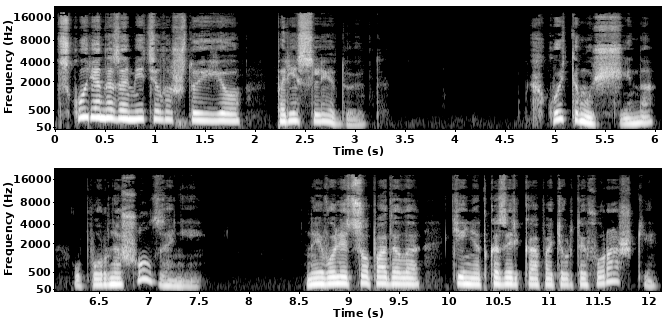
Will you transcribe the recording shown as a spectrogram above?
Вскоре она заметила, что ее преследуют. Какой-то мужчина упорно шел за ней. На его лицо падала тень от козырька потертой фуражки.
